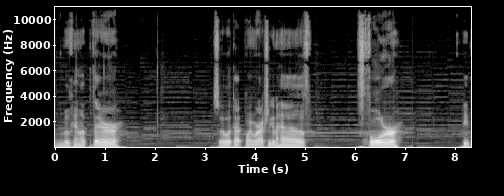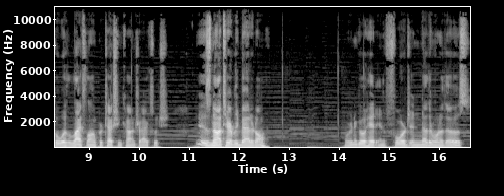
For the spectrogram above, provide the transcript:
And move him up there. So at that point, we're actually going to have four people with lifelong protection contracts, which is not terribly bad at all. We're going to go ahead and forge another one of those.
